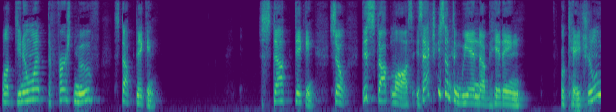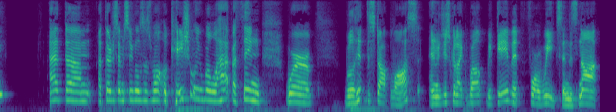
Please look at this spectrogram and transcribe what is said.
Well, do you know what? The first move, stop digging. Stop digging. So this stop loss is actually something we end up hitting occasionally at um, at 37 signals as well. Occasionally, we'll have a thing where we'll hit the stop loss, and we just go like, "Well, we gave it four weeks, and it's not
